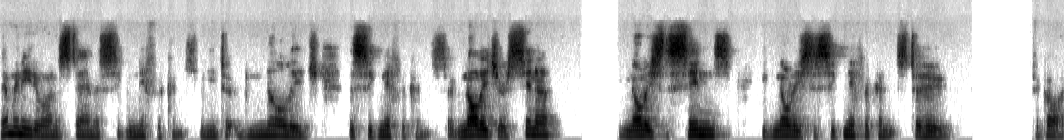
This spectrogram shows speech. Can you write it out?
Then we need to understand the significance. We need to acknowledge the significance. So Acknowledge you're a sinner, acknowledge the sins, acknowledge the significance to who? To God.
